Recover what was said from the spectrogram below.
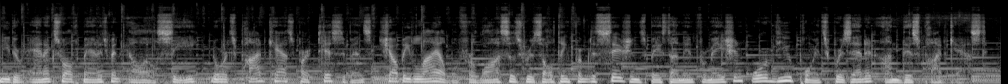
Neither Annex Wealth Management LLC nor its podcast participants shall be liable for losses resulting from decisions based on information or viewpoints presented on this podcast.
